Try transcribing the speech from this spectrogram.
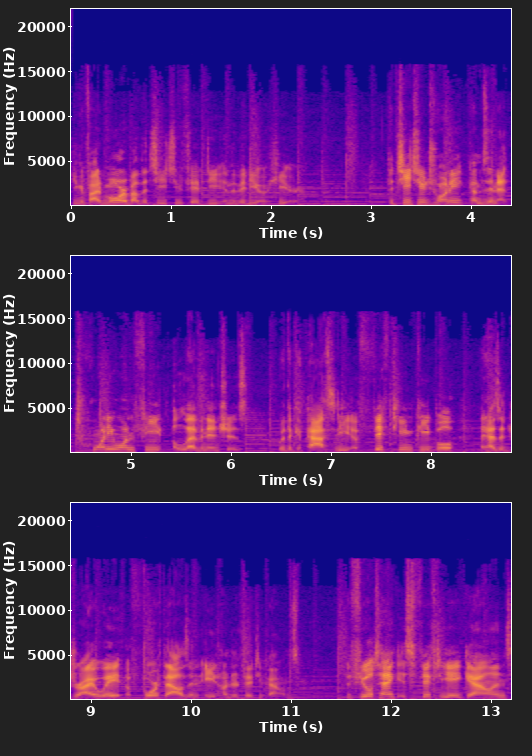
You can find more about the T250 in the video here. The T220 comes in at 21 feet 11 inches with a capacity of 15 people and has a dry weight of 4,850 pounds. The fuel tank is 58 gallons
